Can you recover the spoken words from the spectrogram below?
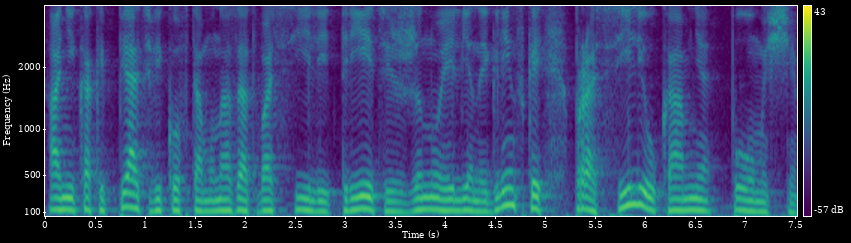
Они, как и пять веков тому назад Василий III с женой Еленой Глинской, просили у камня помощи.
